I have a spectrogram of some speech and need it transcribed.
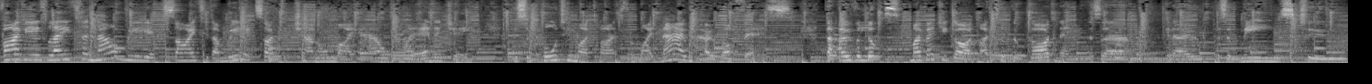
five years later, now I'm really excited. I'm really excited to channel my health, my energy to supporting my clients from my now home office that overlooks my veggie garden. I took up gardening as a, you know, as a means to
